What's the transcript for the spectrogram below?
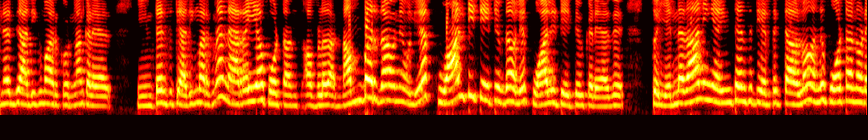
எனர்ஜி அதிகமா இருக்கும்லாம் கிடையாது. இன்டென்சிட்டி அதிகமா இருக்குன்னா நிறைய ஃபோட்டான்ஸ் அவ்வளோதான் நம்பர் தான் ஒழிய குவான்டிடேட்டிவ் தான் ஒழிய குவாலிட்டேட்டிவ் கிடையாது. ஸோ என்னதான் நீங்க இன்டென்சிட்டி எடுத்துக்கிட்டாலும் வந்து ஃபோட்டானோட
